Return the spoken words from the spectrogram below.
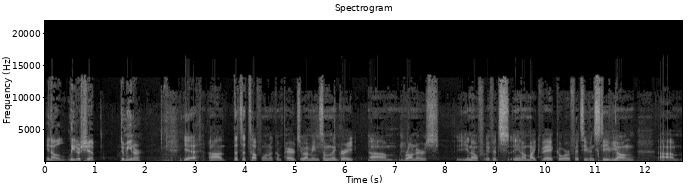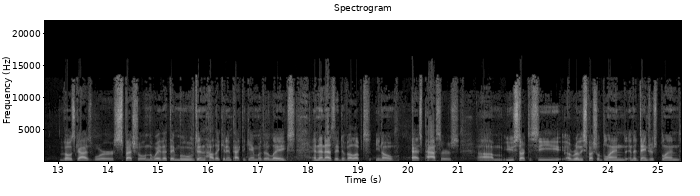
you know, leadership, demeanor? Yeah, uh, that's a tough one to compare to. I mean, some of the great um, runners, you know, if it's you know Mike Vick or if it's even Steve Young, um, those guys were special in the way that they moved and how they could impact the game with their legs. And then as they developed, you know, as passers, um, you start to see a really special blend and a dangerous blend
